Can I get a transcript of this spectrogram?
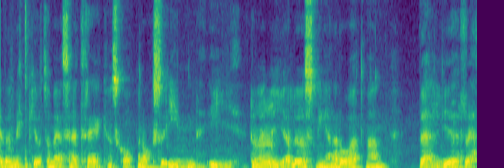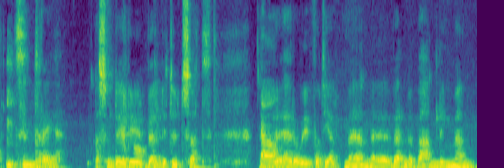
är det mycket att ta med sig den här träkunskapen också in i de här Mm. nya lösningarna då. Att man väljer rätt Mm. trä. Alltså där det är Ja. väldigt utsatt. Ja. Eh, Här har vi fått hjälp med en eh, värmebehandling men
